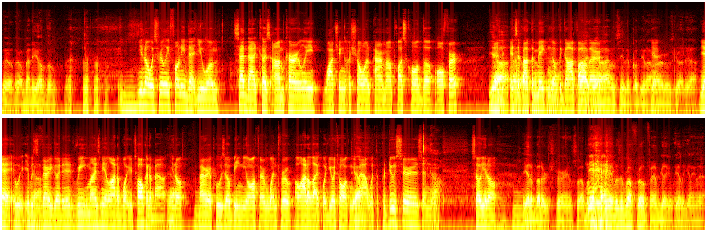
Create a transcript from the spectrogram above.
there, there are many of them. You know, it's really funny that you um, said that because I'm currently watching a show on Paramount Plus called The Offer. Yeah, it's I- about the I- making of. The Godfather. Right, yeah, I haven't seen it, but you know, Yeah. I heard it was good. Yeah. Yeah, it, it was Yeah. very good, and it reminds me a lot of what you're talking about. Yeah. You know, Mario Puzo being the author went through a lot of like what you're talking Yeah. about with the producers, and the, so you know, He had a better experience, though. But it, was, Yeah. it was a rough road for him getting, getting there.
